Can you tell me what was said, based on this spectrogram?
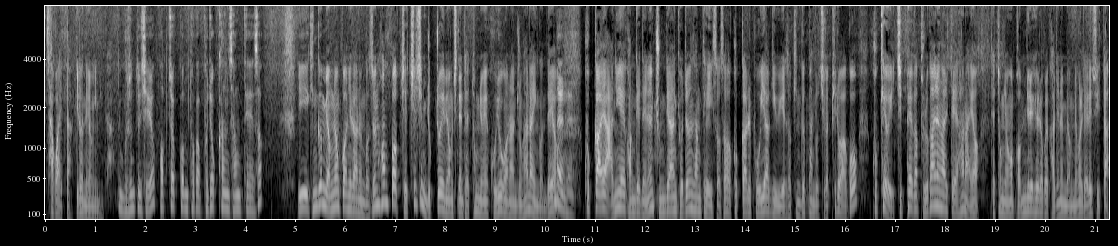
사과했다 이런 내용입니다. 무슨 뜻이에요? 법적 검토가 부족한 상태에서 이 긴급 명령권이라는 것은 헌법 제76조에 명시된 대통령의 고유 권한 중 하나인 건데요. 네네. 국가의 안위에 관계되는 중대한 교전 상태에 있어서 국가를 보위하기 위해서 긴급한 조치가 필요하고 국회의 집회가 불가능할 때에 하나여 대통령은 법률의 효력을 가지는 명령을 내릴 수 있다.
